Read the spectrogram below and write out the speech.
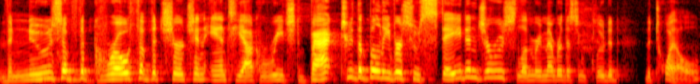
The news of the growth of the church in Antioch reached back to the believers who stayed in Jerusalem. Remember, this included the 12,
